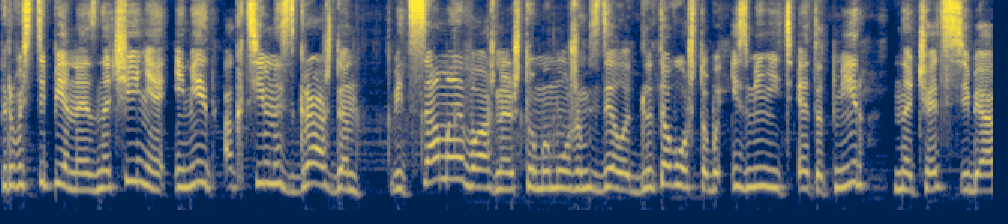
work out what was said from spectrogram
Первостепенное значение имеет активность граждан. Ведь самое важное, что мы можем сделать для того, чтобы изменить этот мир – начать с себя.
